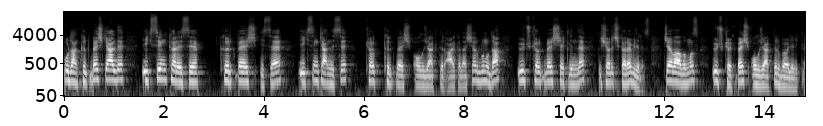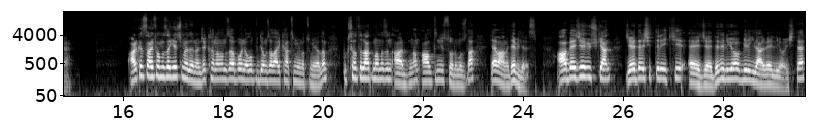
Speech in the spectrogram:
Buradan 45 geldi. X'in karesi 45 ise X'in kendisi kök 45 olacaktır arkadaşlar. Bunu da 3 kök 5 şeklinde dışarı çıkarabiliriz. Cevabımız 3 kök 5 olacaktır böylelikle. Arka sayfamıza geçmeden önce kanalımıza abone olup videomuza like atmayı unutmayalım. Bu kısa hatırlatmamızın ardından 6. sorumuzla devam edebiliriz. ABC üçgen CD eşittir 2 EC deniliyor. Bilgiler veriliyor işte.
